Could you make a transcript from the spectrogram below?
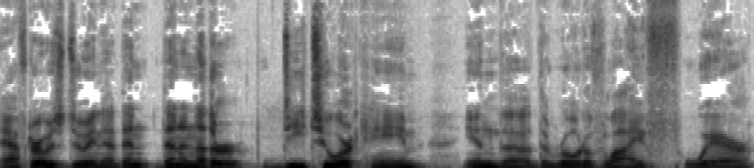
after I was doing that, then then another detour came in the the road of life where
